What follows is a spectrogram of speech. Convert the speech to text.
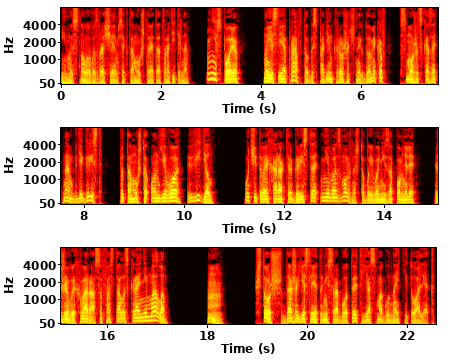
И мы снова возвращаемся к тому, что это отвратительно. Не спорю. Но если я прав, то господин крошечных домиков сможет сказать нам, где Грист, потому что он его видел. Учитывая характер Гриста, невозможно, чтобы его не запомнили. Живых варасов осталось крайне мало. Хм. Что ж, даже если это не сработает, я смогу найти туалет.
